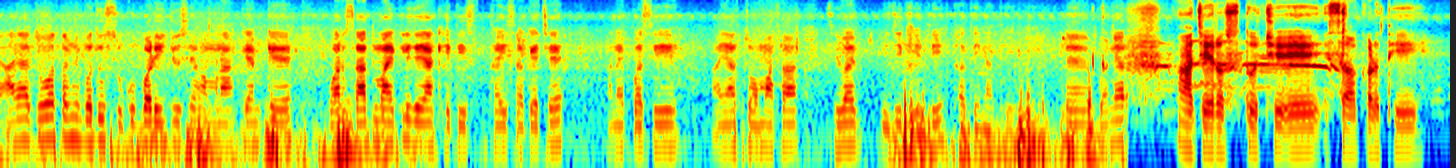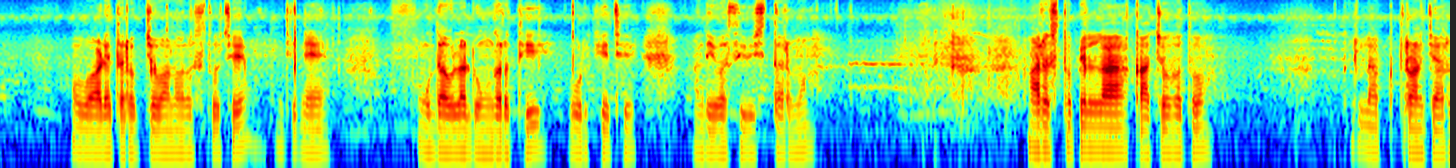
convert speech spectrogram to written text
અહીંયા જુઓ તમે, બધું સૂકું પડી ગયું છે હમણાં. કેમ કે વરસાદમાં એટલી જ અહીંયા ખેતી થઈ શકે છે અને પછી અહીંયા ચોમાસા સિવાય બીજી ખેતી થતી નથી. એટલે બન્યા આ જે રસ્તો છે એ સાંકળથી વાડે તરફ જવાનો રસ્તો છે, જેને ઉદાવલા ડુંગરથી ઓળખે છે આદિવાસી વિસ્તારમાં. આ રસ્તો પહેલાં કાચો હતો. કેટલાક ત્રણ ચાર,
